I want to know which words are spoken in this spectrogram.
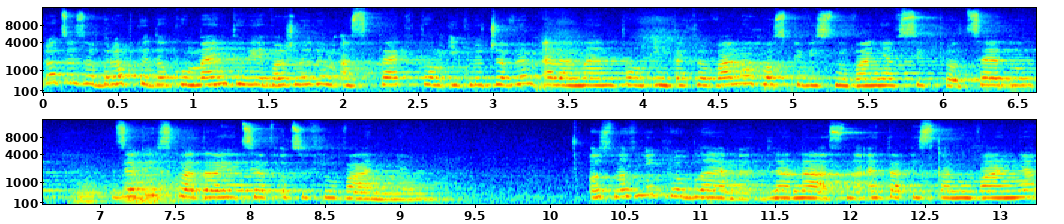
Proces obróbki dokumentów jest ważliwym aspektem i kluczowym elementem integrowanego spівіснування всіх процедур, з яких складаються оцифрування. Основні проблеми для нас на етапі сканування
